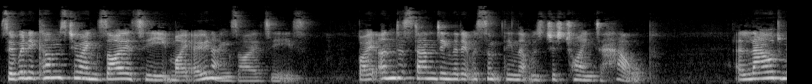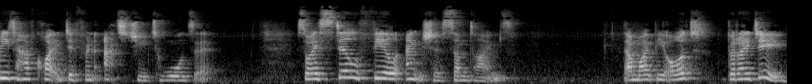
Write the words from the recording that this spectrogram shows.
So, when it comes to anxiety, my own anxieties, by understanding that it was something that was just trying to help, allowed me to have quite a different attitude towards it. So, I still feel anxious sometimes. That might be odd, but I do.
